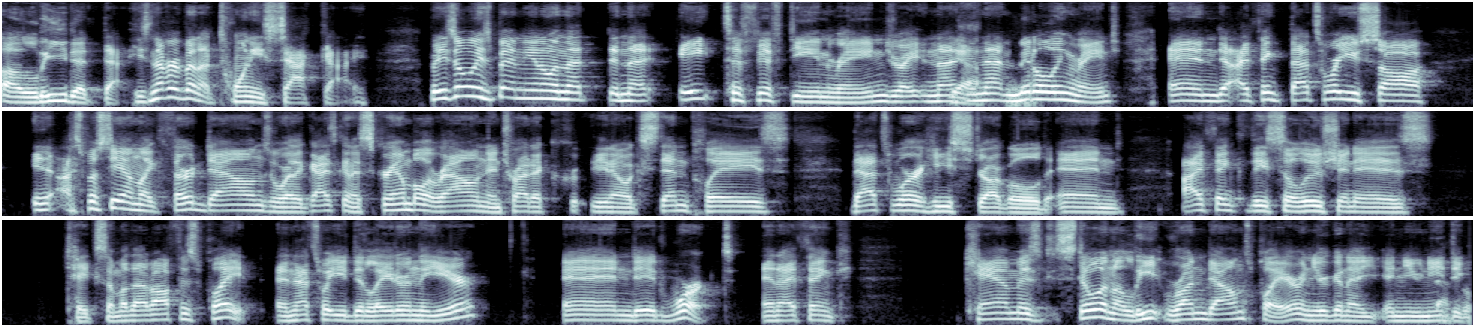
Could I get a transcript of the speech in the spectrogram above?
a lead at that. He's never been a 20 sack guy but he's always been, you know, in that in that eight to fifteen range, right? In that yeah. in that middling range, and I think that's where you saw, especially on like third downs, where the guy's going to scramble around and try to, you know, extend plays. That's where he struggled, and I think the solution is take some of that off his plate, and that's what you did later in the year, and it worked. And I think Cam is still an elite rundowns player, and you're gonna and you need Definitely. to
